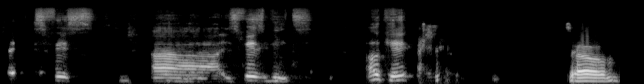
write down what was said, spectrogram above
set his face, uh, his face beats. Okay. So,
